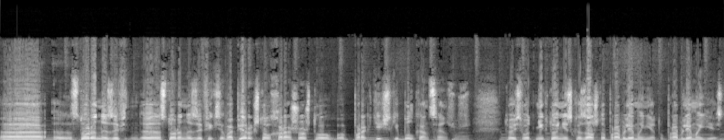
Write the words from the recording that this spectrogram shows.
А, э, стороны, э, стороны зафиксировали. Во-первых, что хорошо, что практически был консенсус. То есть вот никто не сказал, что проблемы нету. Проблема есть.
